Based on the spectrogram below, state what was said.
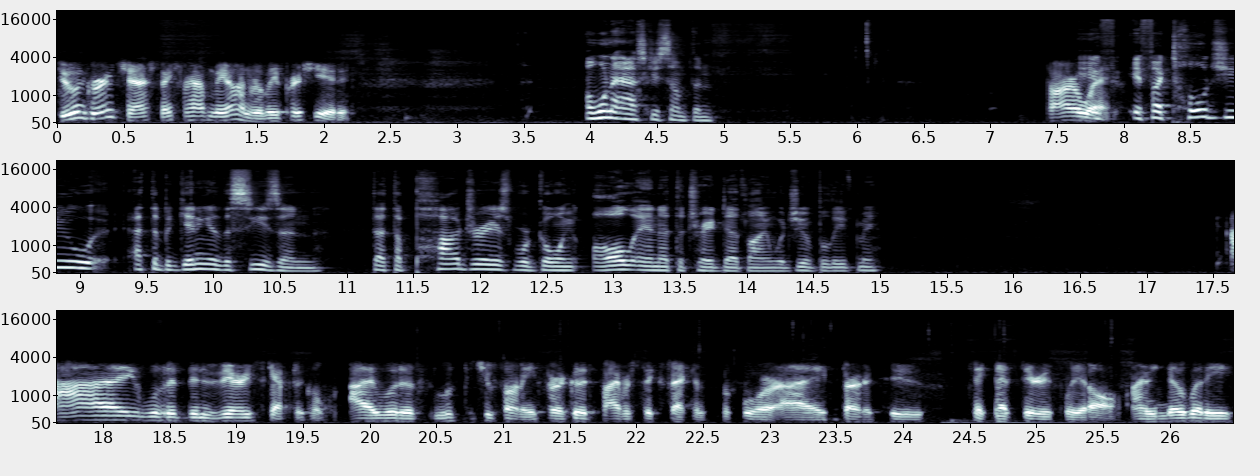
Doing great, Josh. Thanks for having me on. Really appreciate it. I want to ask you something. Far away. If, if I told you at the beginning of the season that the Padres were going all in at the trade deadline, would you have believed me? I would have been very skeptical. I would have looked at you funny for a good five or six seconds before I started to take that seriously at all. I mean, nobody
